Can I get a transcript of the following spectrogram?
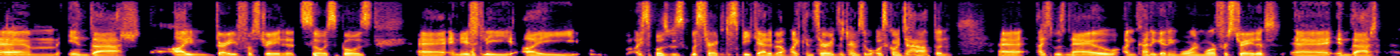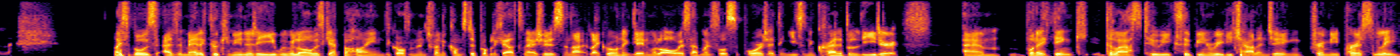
um, in that I'm very frustrated. So I suppose uh, initially I I suppose was was starting to speak out about my concerns in terms of what was going to happen. Uh, I suppose now I'm kind of getting more and more frustrated uh, in that I suppose as a medical community, we will always get behind the government when it comes to public health measures. And I, like Ronan Glynn will always have my full support. I think he's an incredible leader. Um, but I think the last two weeks have been really challenging for me personally,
